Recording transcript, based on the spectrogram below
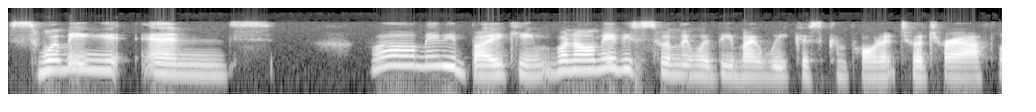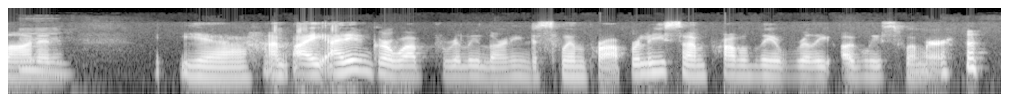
swimming and well, maybe biking. Well, no, maybe swimming would be my weakest component to a triathlon mm. and yeah, I'm, I I didn't grow up really learning to swim properly, so I'm probably a really ugly swimmer.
